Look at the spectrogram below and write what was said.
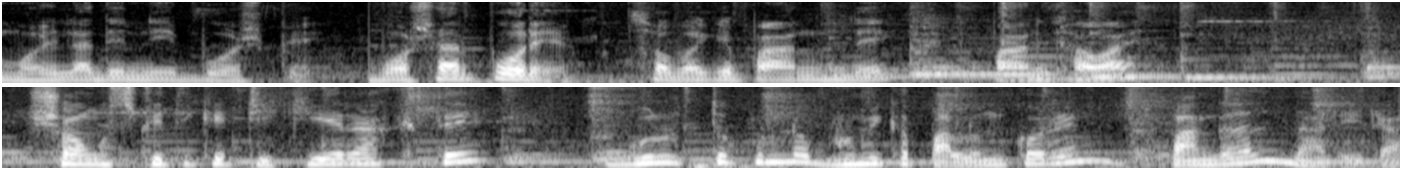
মহিলাদের নিয়ে বসবে। বসার পরে সবাইকে পান দেয় পান খাওয়ায়। সংস্কৃতিকে টিকিয়ে রাখতে গুরুত্বপূর্ণ ভূমিকা পালন করেন বাঙাল নারীরা।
